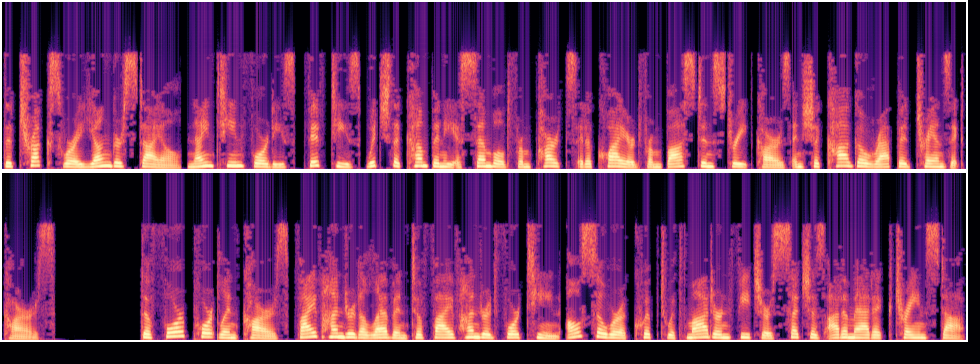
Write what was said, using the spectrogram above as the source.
the trucks were a younger style 1940s, 50s which the company assembled from parts it acquired from Boston streetcars and Chicago Rapid Transit cars. The four Portland cars 511 to 514 also were equipped with modern features such as automatic train stop.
